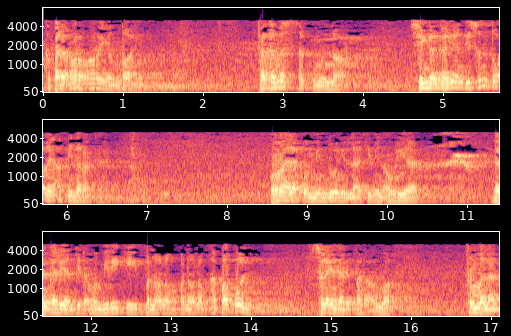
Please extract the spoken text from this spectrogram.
kepada orang-orang yang zalim. Fatamassakumun nar. Sehingga kalian disentuh oleh api neraka. Wa ma lakum min dunillahi min awliya. Dan kalian tidak memiliki penolong-penolong apa pun selain daripada Allah. Thumma la.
